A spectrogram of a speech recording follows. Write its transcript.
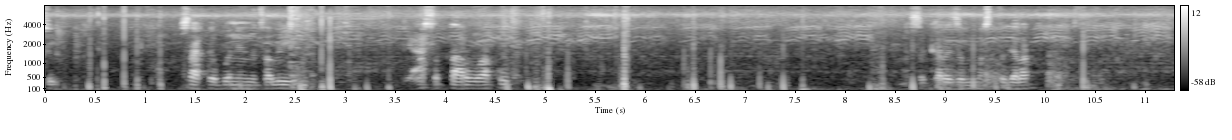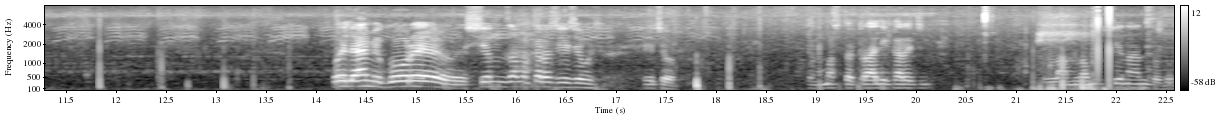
आता साखर बनवणं चालू आहे. असं तार वाकून. असं करायचं मस्त त्याला. पहिले आम्ही गोरे शेण जमा करायचो याच्यावर ह्याच्यावर. मस्त ट्राली करायची. लांब लांब शेण आणत होतो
